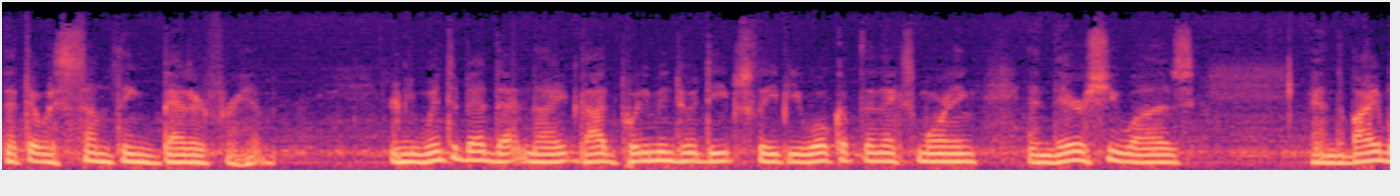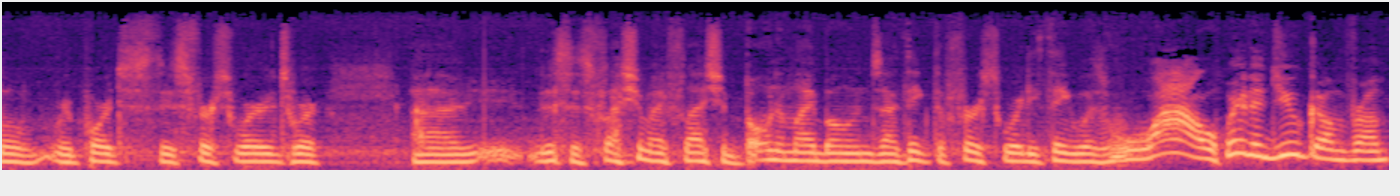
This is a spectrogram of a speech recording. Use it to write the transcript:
that there was something better for him. And he went to bed that night. God put him into a deep sleep. He woke up the next morning, and there she was. And the Bible reports his first words were, uh, this is flesh of my flesh and bone of my bones. I think the first word he think was, wow, where did you come from?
